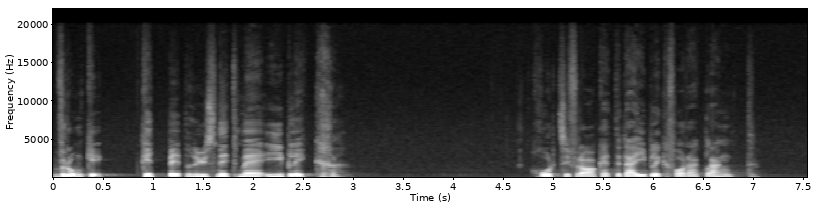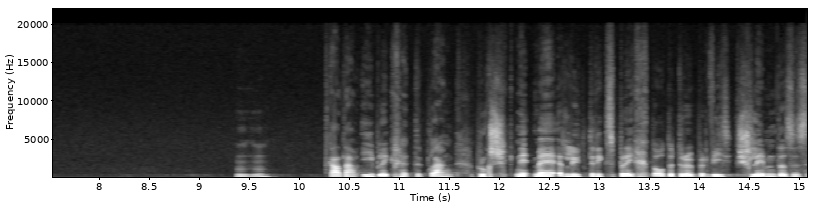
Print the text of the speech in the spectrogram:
Warum gibt die Bibel uns nicht mehr Einblicke? Kurze Frage, hat er diesen Einblick vorher gelenkt? Mhm. Gell, diesen Einblick hat er gelenkt. Du brauchst nicht mehr Erläuterungsbericht oder, darüber, wie schlimm das ist.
